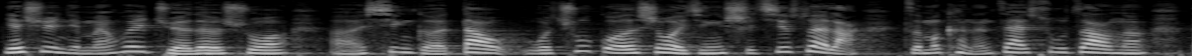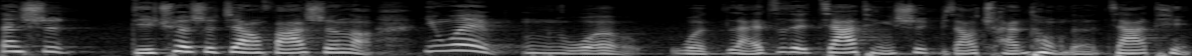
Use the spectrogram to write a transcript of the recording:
也许你们会觉得说，呃，性格到我出国的时候已经十七岁了，怎么可能再塑造呢？但是。的确是这样发生了，因为嗯，我我来自的家庭是比较传统的家庭。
